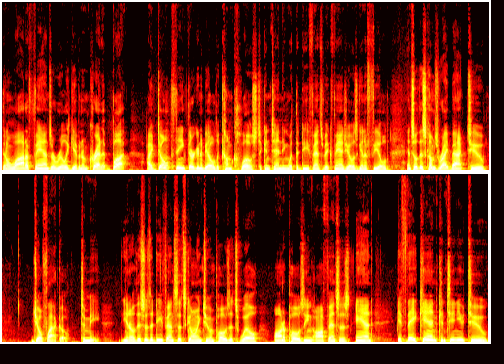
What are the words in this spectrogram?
than a lot of fans are really giving them credit. But I don't think they're going to be able to come close to contending with the defense Vic Fangio is going to field. And so this comes right back to Joe Flacco to me you know, this is a defense that's going to impose its will on opposing offenses and if they can continue to,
